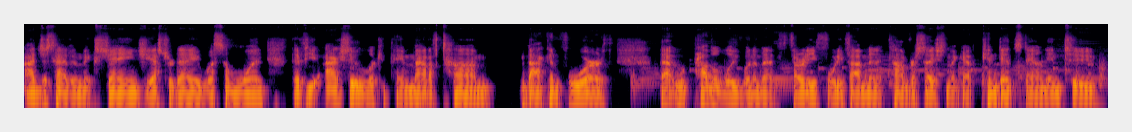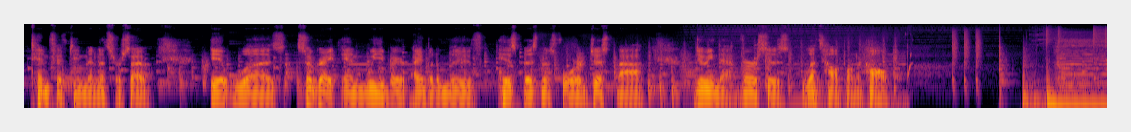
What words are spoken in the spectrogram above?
I just had an exchange yesterday with someone. That if you actually look at the amount of time back and forth, that would probably would have been a 30, 45 minute conversation that got condensed down into 10, 15 minutes or so. It was so great. And we were able to move his business forward just by doing that versus let's hop on a call.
